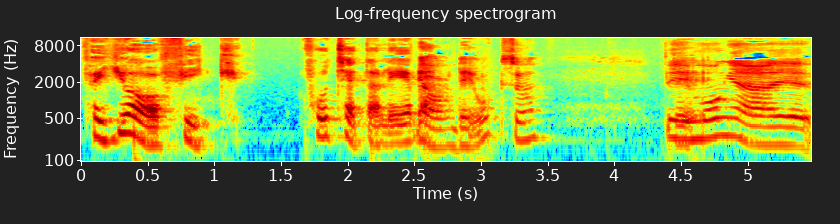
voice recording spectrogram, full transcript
för jag fick fortsätta leva. Ja, det också. Det är ju många eh,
